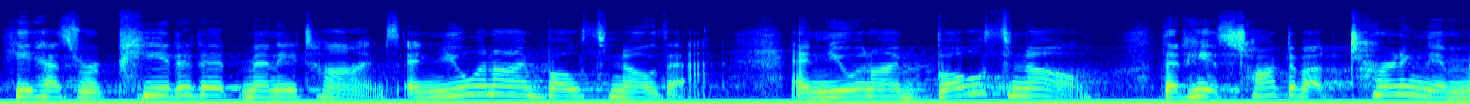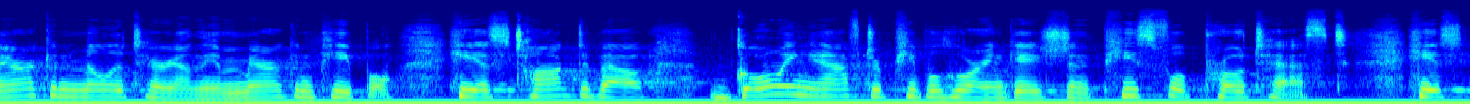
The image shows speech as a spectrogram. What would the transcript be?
He has repeated it many times, and you and I both know that. And you and I both know that he has talked about turning the American military on the American people. He has talked about going after people who are engaged in peaceful protest. He has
